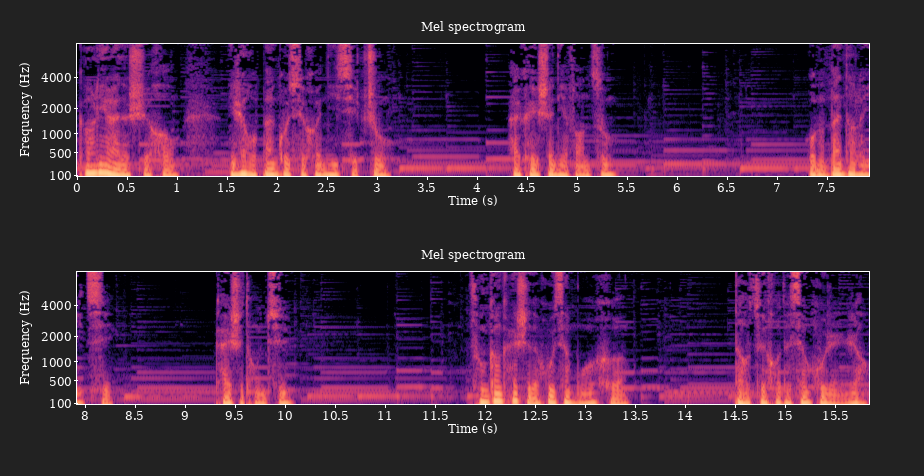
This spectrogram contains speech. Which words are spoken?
刚恋爱的时候，你让我搬过去和你一起住，还可以省点房租。我们搬到了一起，开始同居。从刚开始的互相磨合，到最后的相互忍让，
